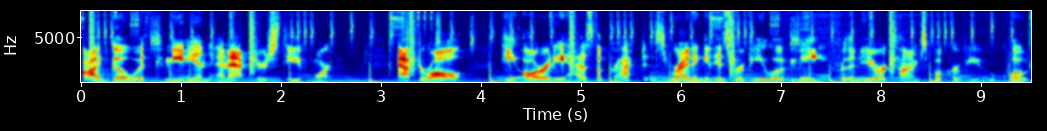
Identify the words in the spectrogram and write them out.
I'd go with comedian and actor Steve Martin. After all, he already has the practice, writing in his review of me for the New York Times Book Review, quote,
